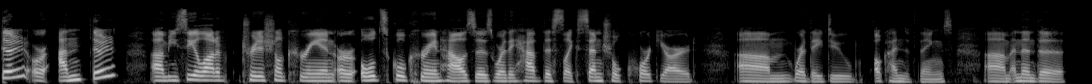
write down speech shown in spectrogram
뜰 or 안뜰. Um, you see a lot of traditional Korean or old school Korean houses where they have this like central courtyard um, where they do all kinds of things. Um, and then the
